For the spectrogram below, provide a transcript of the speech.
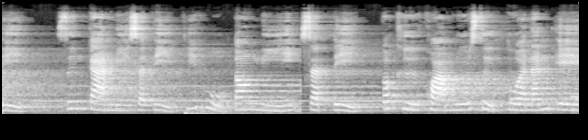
ติ ซึ่งการมีสติที่ถูกต้องนี้ สติก็คือความรู้สึกตัวนั้นเอง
